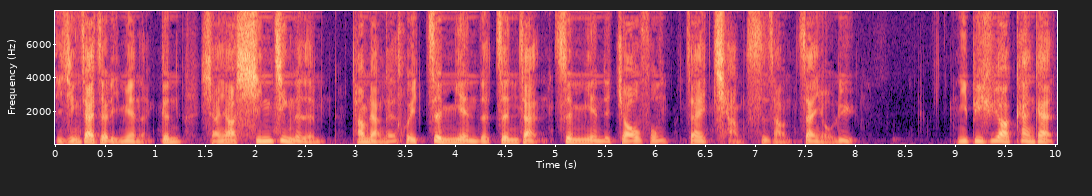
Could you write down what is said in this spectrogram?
已经在这里面了，跟想要新进的人，他们两个会正面的征战，正面的交锋，在抢市场占有率。你必须要看看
